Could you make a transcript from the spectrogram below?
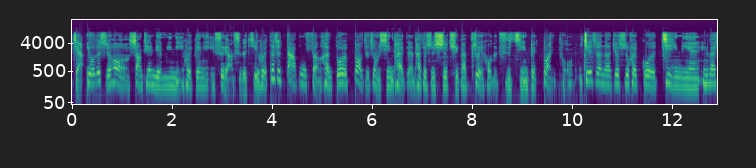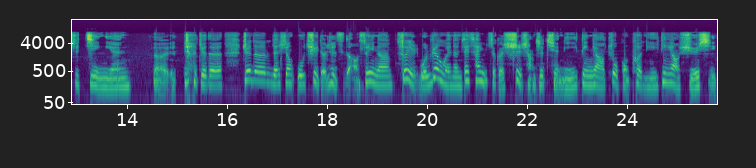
价？有的时候上天怜悯你会给你一次两次的机会，但是大部分很多抱着这种心态的人，他就是失去他最后的资金被断头，接着呢就是会过几年，应该是几年。呃，觉得觉得人生无趣的日子啊，所以呢，所以我认为呢，你在参与这个市场之前，你一定要做功课，你一定要学习，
